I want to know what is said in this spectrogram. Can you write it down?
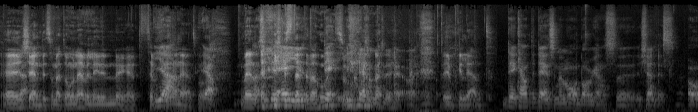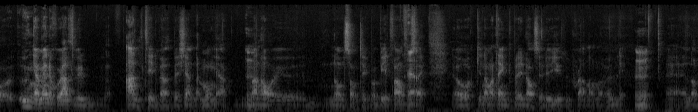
det? En Ja. kändis som heter, hon är väl i nyhet, TV4 Ja, Nyhetsmorgon. Ja, Men alltså det är just ju att det var hon det, som... Ja, men det, inte. Det är briljant. det är kanske inte det som är morgondagens eh, kändis. Och unga människor har alltid, vill, alltid velat bli kända. Många. Mm. Man har ju någon sån typ av bild framför Ja. sig. Och när man tänker på det idag så är det YouTube-stjärnor man vill bli. Mm. Eh, Eller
